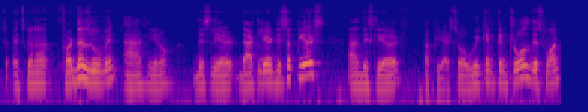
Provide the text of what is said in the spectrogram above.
so it's gonna further zoom in and you know this layer that layer disappears and this layer appears. So we can control this one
